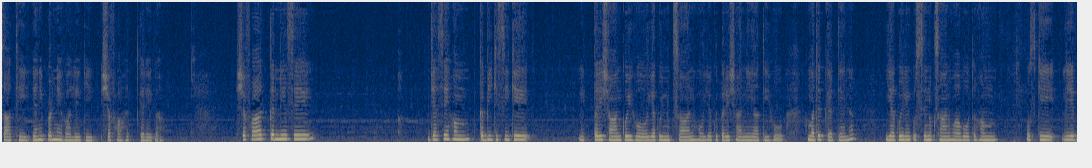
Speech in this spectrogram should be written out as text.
साथी, यानी पढ़ने वाले की शफाहत करेगा। शफात करने से जैसे हम कभी किसी के परेशान कोई हो या कोई नुकसान हो या कोई परेशानी आती हो, हम मदद करते हैं ना? या कोई उससे नुकसान हुआ हो तो हम उसके लिए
